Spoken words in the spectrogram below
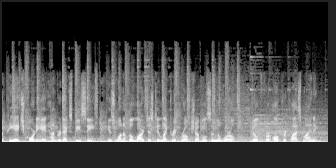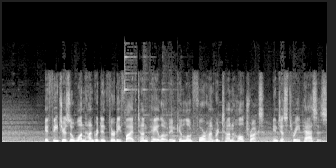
The PH4800 XPC is one of the largest electric rope shovels in the world, built for ultra-class mining. It features a 135-ton payload and can load 400-ton haul trucks in just three passes.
